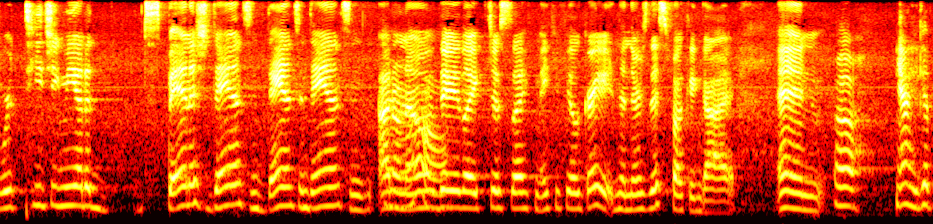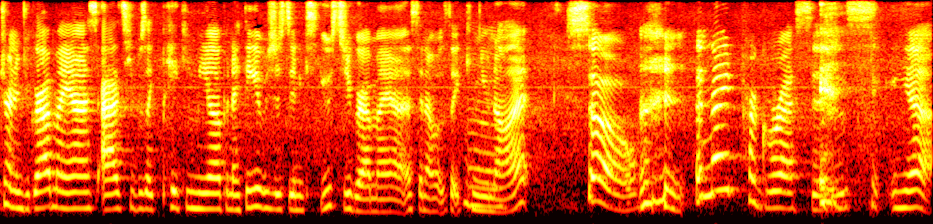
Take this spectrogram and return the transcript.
were teaching me how to Spanish dance and dance and dance, and I I don't know. know. They like just like make you feel great. And then there's this fucking guy, and Ugh. Yeah, he kept trying to grab my ass as he was like picking me up, and I think it was just an excuse to grab my ass. And I was like, can you Mm. not? So the night progresses, yeah.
